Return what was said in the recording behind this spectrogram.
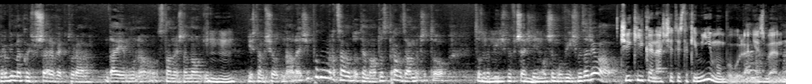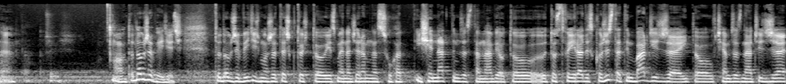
Robimy jakąś przerwę, która daje mu na, stanąć na nogi, Mhm. gdzieś tam się odnaleźć i potem wracamy do tematu, sprawdzamy, czy to, co Mhm. zrobiliśmy wcześniej, o czym mówiliśmy, zadziałało. Czyli kilkanaście to jest takie minimum w ogóle niezbędne. Tak, tak, oczywiście. O, to dobrze wiedzieć. To dobrze wiedzieć. Może też ktoś, kto jest menadżerem, nas słucha i się nad tym zastanawiał, to, to z Twojej rady skorzysta. Tym bardziej, że i to chciałem zaznaczyć, że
